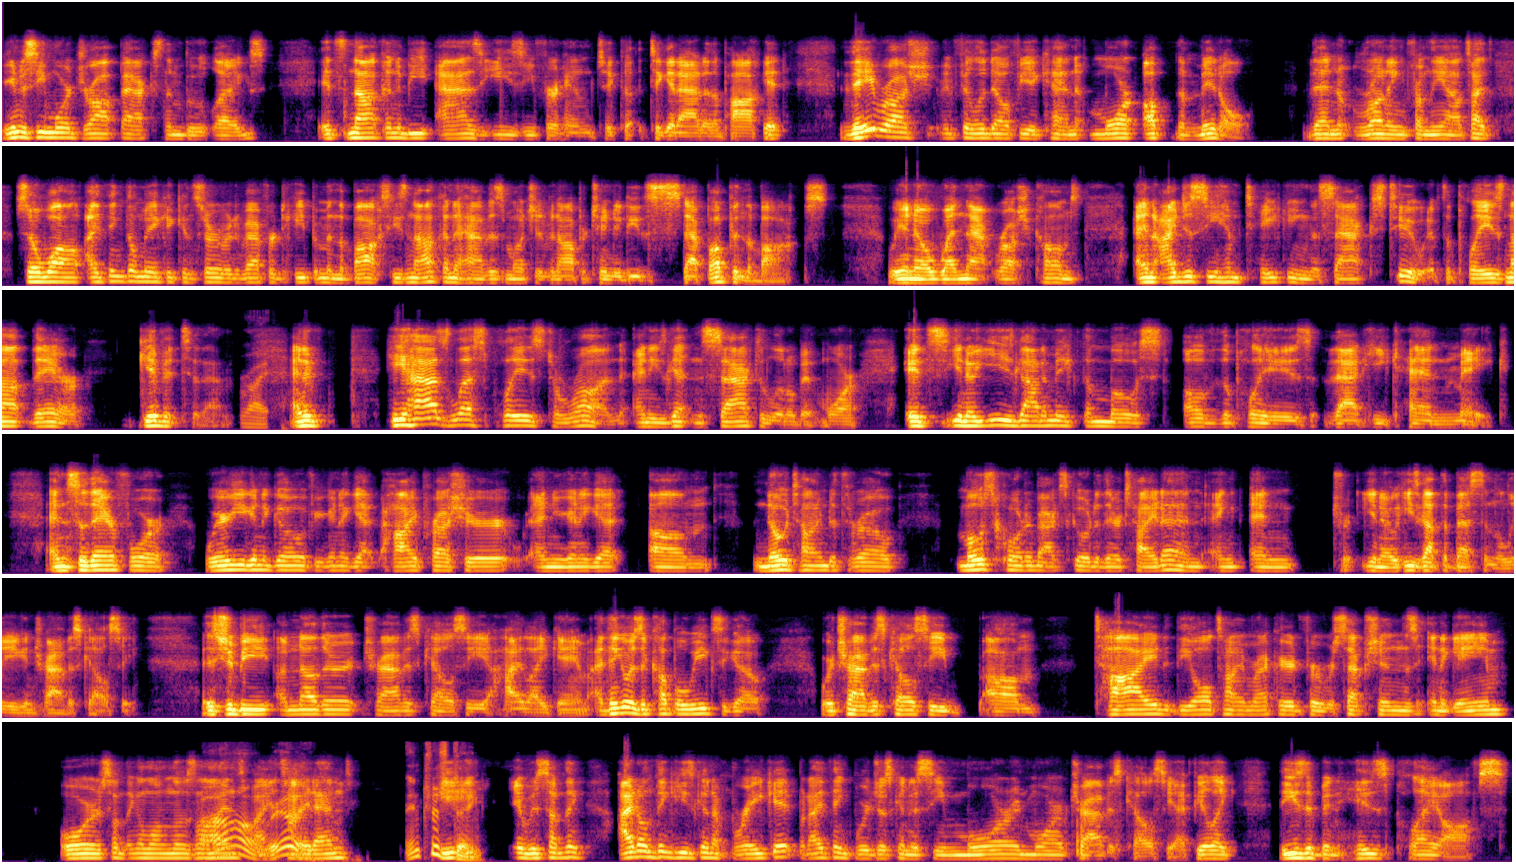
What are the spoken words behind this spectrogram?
going to see more dropbacks than bootlegs. It's not going to be as easy for him to, to get out of the pocket. They rush Philadelphia can more up the middle than running from the outside. So while I think they'll make a conservative effort to keep him in the box, he's not going to have as much of an opportunity to step up in the box. You know, when that rush comes. And I just see him taking the sacks too. If the play is not there, give it to them. Right. And if he has less plays to run and he's getting sacked a little bit more, it's, you know, he's got to make the most of the plays that he can make. And so, therefore, where are you going to go if you're going to get high pressure and you're going to get um, no time to throw? Most quarterbacks go to their tight end, and, and, you know, he's got the best in the league in Travis Kelce. This should be another Travis Kelce highlight game. I think it was a couple weeks ago where Travis Kelce um, tied the all-time record for receptions in a game or something along those lines Oh, by a really? tight end. Interesting. He, it was something I don't think he's going to break it, but I think we're just going to see more and more of Travis Kelce. I feel like these have been his playoffs.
